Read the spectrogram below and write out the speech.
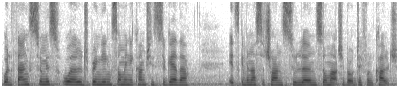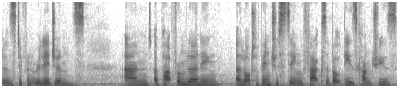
Well, thanks to Miss World bringing so many countries together, it's given us a chance to learn so much about different cultures, different religions. And apart from learning a lot of interesting facts about these countries,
